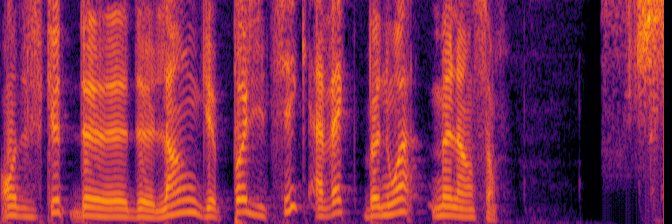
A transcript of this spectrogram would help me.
on discute de, de langue politique avec Benoît Melançon. just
